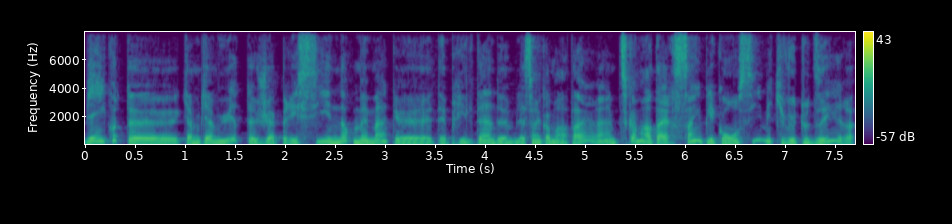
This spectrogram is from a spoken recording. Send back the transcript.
Bien, écoute, euh, Cam 8, j'apprécie énormément que tu aies pris le temps de me laisser un commentaire. Hein. un petit commentaire simple et concis, mais qui veut tout dire.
